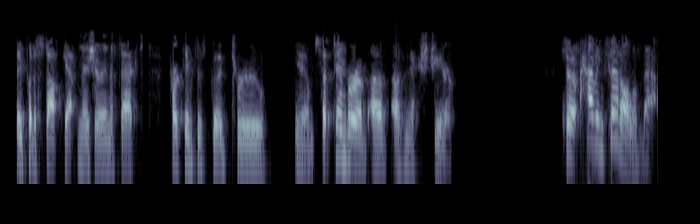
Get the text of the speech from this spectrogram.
they put a stopgap measure in effect. Perkins is good through you know, September of, of, of next year. So having said all of that,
